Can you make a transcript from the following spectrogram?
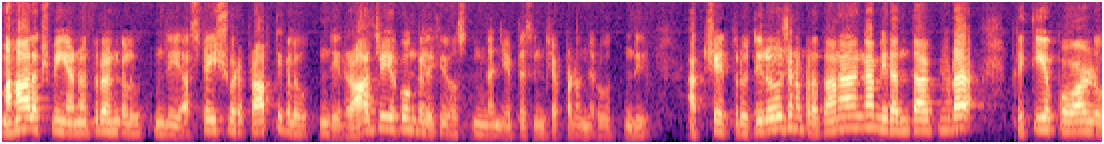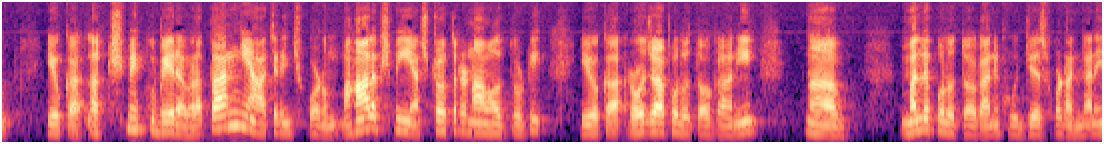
మహాలక్ష్మి అనుగ్రహం కలుగుతుంది అష్టేశ్వర ప్రాప్తి కలుగుతుంది రాజయోగం కలిసి వస్తుందని చెప్పేసి చెప్పడం జరుగుతుంది. అక్షయ తృతీయ రోజున ప్రధానంగా మీరంతా కూడా ప్రతి ఒక్క వాళ్ళు ఈ యొక్క లక్ష్మి కుబేర వ్రతాన్ని ఆచరించుకోవడం మహాలక్ష్మి అష్టోత్తర నామాలతోటి ఈ యొక్క రోజా పూలతో కానీ ఆ, మల్లెపూలతో కానీ పూజ చేసుకోవడం కానీ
